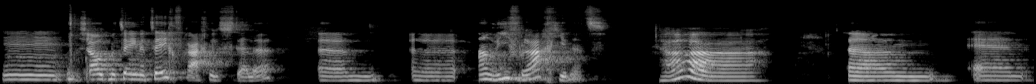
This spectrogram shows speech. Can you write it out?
um, zou ik meteen een tegenvraag willen stellen. Um, aan wie vraag je het? Ja. en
